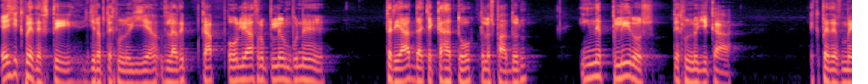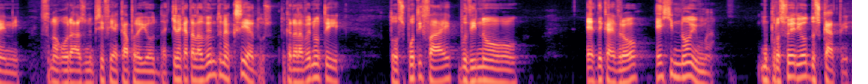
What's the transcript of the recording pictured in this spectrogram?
έχει εκπαιδευτεί γύρω από τεχνολογία. Δηλαδή όλοι οι άνθρωποι πλέον που είναι 30 και κάτω τέλος πάντων είναι πλήρως τεχνολογικά εκπαιδευμένοι στο να αγοράζουν ψηφιακά προϊόντα και να καταλαβαίνουν την αξία τους. Να καταλαβαίνουν ότι το Spotify που δίνω 11 ευρώ έχει νόημα μου προσφέρει όντως κάτι.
